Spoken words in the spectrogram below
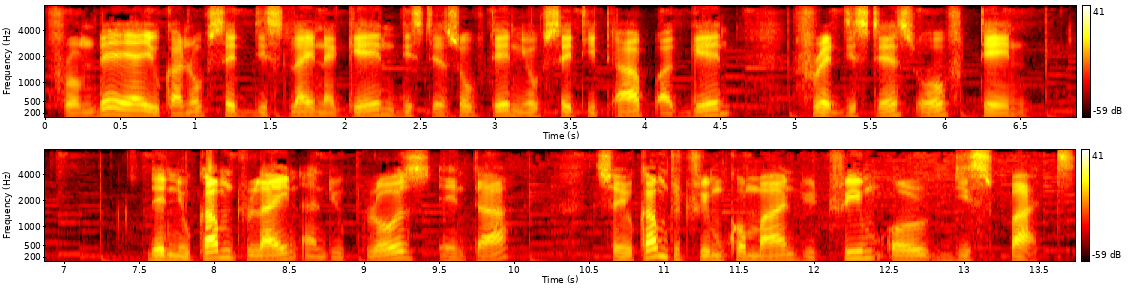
from there you can offset this line again. Distance of 10 you offset it up again for a distance of 10 then you come to line and you close enter. So you come to trim command you trim all this part.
